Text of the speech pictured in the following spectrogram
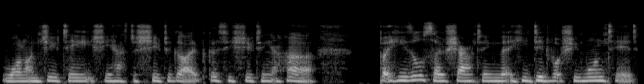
while on duty. She has to shoot a guy because he's shooting at her. But he's also shouting that he did what she wanted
